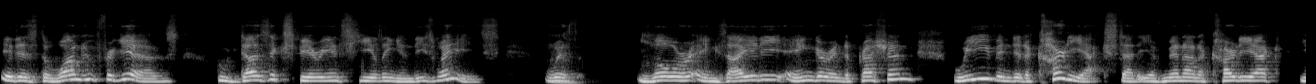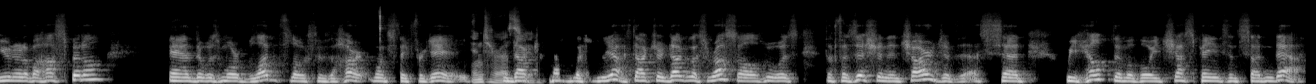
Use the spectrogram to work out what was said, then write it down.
it is the one who forgives who does experience healing in these ways mm. with lower anxiety, anger, and depression. We even did a cardiac study of men on a cardiac unit of a hospital, and there was more blood flow through the heart once they forgave. Interesting. Dr. Douglas, yes, Dr. Douglas Russell, who was the physician in charge of this, said we helped them avoid chest pains and sudden death.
